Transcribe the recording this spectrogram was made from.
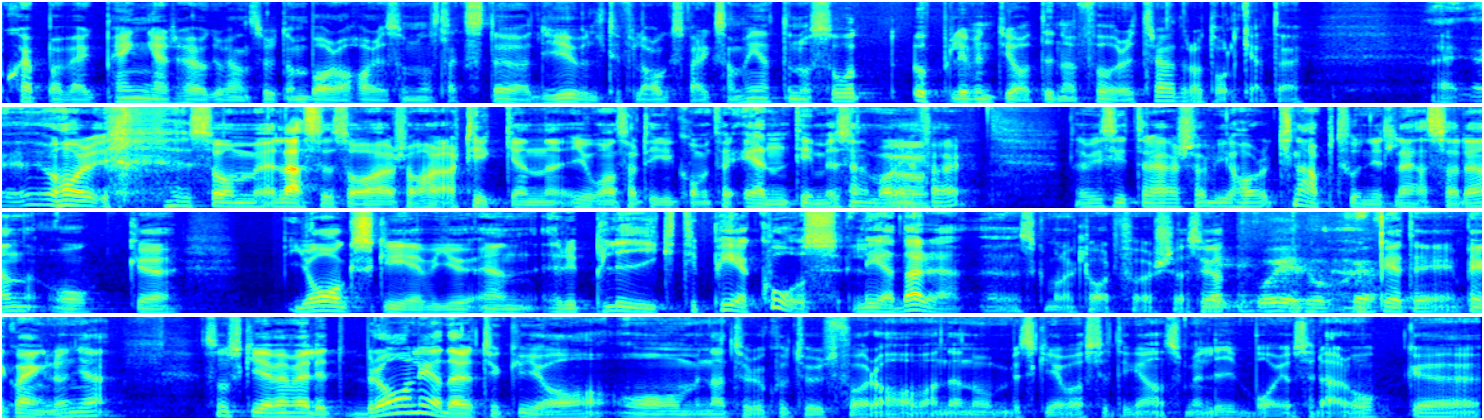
skeppa iväg pengar till höger och vänster utan bara ha det som någon slags stödhjul till förlagsverksamheten. Och så upplever inte jag att dina företrädare har tolkat det. Jag har, som Lasse sa här så har artikeln, Johans artikel kommit för en timme sedan var ja. ungefär. När vi sitter här så vi har knappt hunnit läsa den och eh, jag skrev ju en replik till PKs ledare, eh, ska man ha klart för sig. Så jag, PK är då chef. PK Englund, ja som skrev en väldigt bra ledare tycker jag om natur och kulturs förehavanden och beskrev oss lite grann som en livboj och sådär. Och eh,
